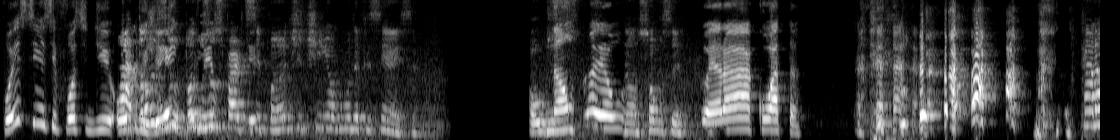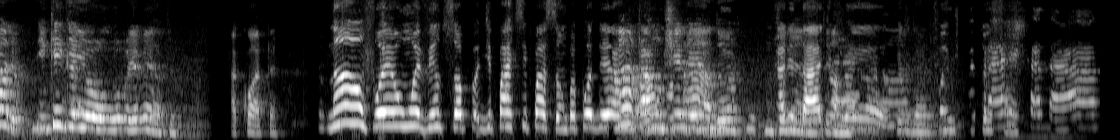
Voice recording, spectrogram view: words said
foi sim, se fosse de Ah, outro todos, jeito. todos os participantes tinham alguma deficiência. Ou Não, só eu. Não, só você. Eu era a cota. Caralho, e quem ganhou o evento? A cota. Não, foi um evento só de participação para poder. Ah, tá, não arrumar- tinha ganhador. Não tinha Caridade instituição. arrecadar.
